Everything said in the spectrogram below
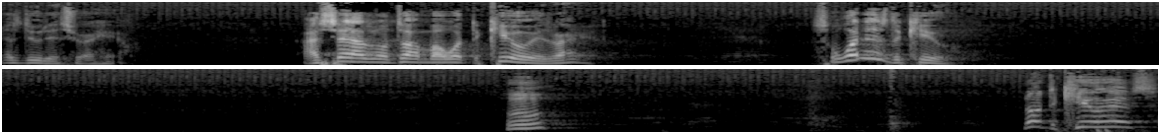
Let's do this right here. I said I was going to talk about what the cure is, right? So what is the cure? Hmm? Know what the cure is?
